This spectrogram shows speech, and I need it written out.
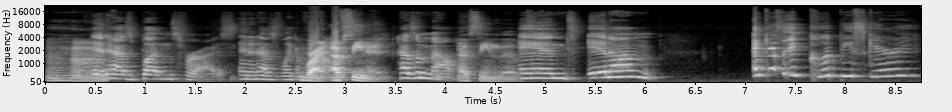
uh-huh. it has buttons for eyes, and it has like a right. I've seen it. has a mouth, I've seen the. and it um, I guess it could be scary.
